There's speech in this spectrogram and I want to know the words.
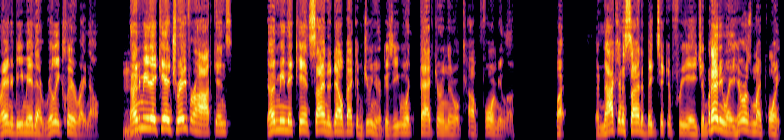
Brandon B made that really clear right now. Doesn't Mhm. mean they can't trade for Hopkins. Doesn't mean they can't sign Odell Beckham Jr. because he wouldn't factor in their comp formula. But they're not going to sign a big ticket free agent. But anyway, here was my point.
